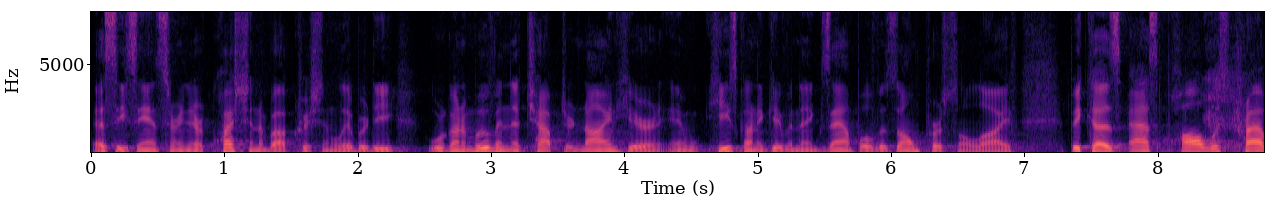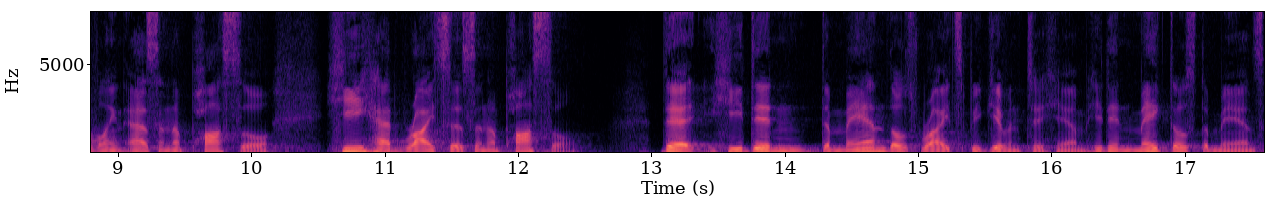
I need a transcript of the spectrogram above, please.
as he's answering their question about Christian liberty, we're going to move into chapter 9 here, and he's going to give an example of his own personal life. Because as Paul was traveling as an apostle, he had rights as an apostle that he didn't demand those rights be given to him. He didn't make those demands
